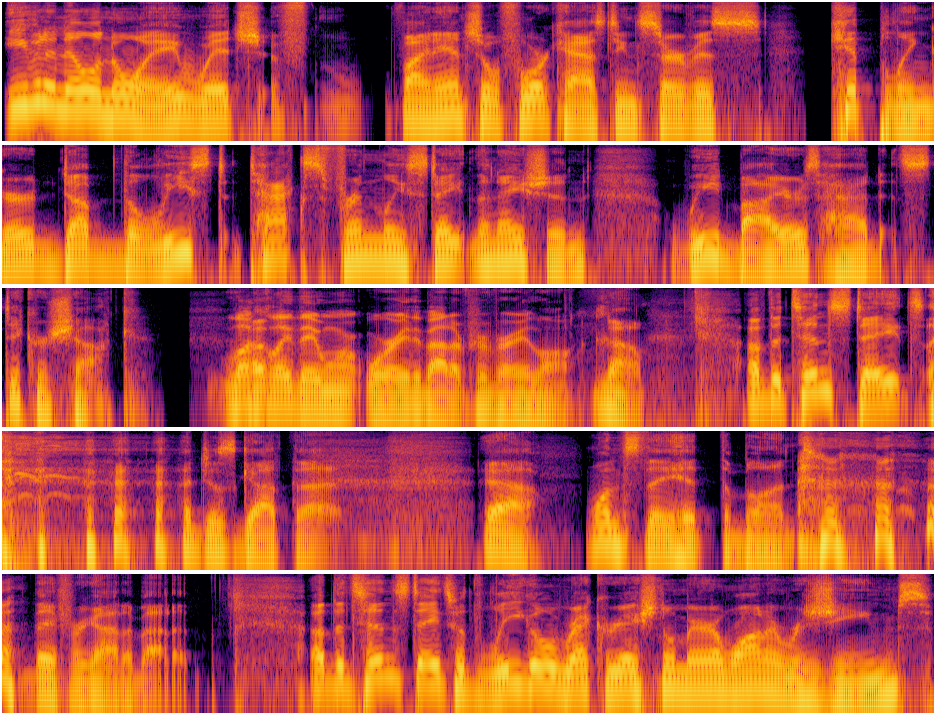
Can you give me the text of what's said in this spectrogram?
Even in Illinois, which f- financial forecasting service Kiplinger dubbed the least tax friendly state in the nation, weed buyers had sticker shock. Luckily, they weren't worried about it for very long. No. Of the 10 states, I just got that. Yeah. Once they hit the blunt, they forgot about it. Of the 10 states with legal recreational marijuana regimes,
